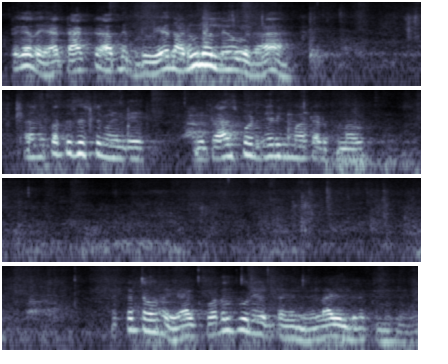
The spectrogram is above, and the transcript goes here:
అంతే కదయ్యా ట్రాక్టర్ అది ఇప్పుడు ఏదో అడవులో లేవు కదా. అది కొత్త సిస్టమ్ ఏంటి? నువ్వు ట్రాన్స్పోర్ట్ దేనికి మాట్లాడుతున్నావు? ఎక్కడ అవునయ్యా కొదలకూరి ఉంటాయండి లారీలు తిరగకుండా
